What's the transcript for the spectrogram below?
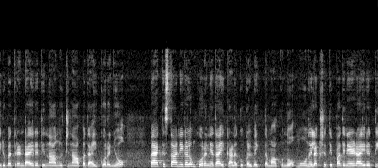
ഇരുപത്തിരണ്ടായിരത്തി നാനൂറ്റി നാൽപ്പതായി കുറഞ്ഞു. പാകിസ്ഥാനികളും കുറഞ്ഞതായി കണക്കുകൾ വ്യക്തമാക്കുന്നു. മൂന്ന് ലക്ഷത്തി പതിനേഴായിരത്തി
